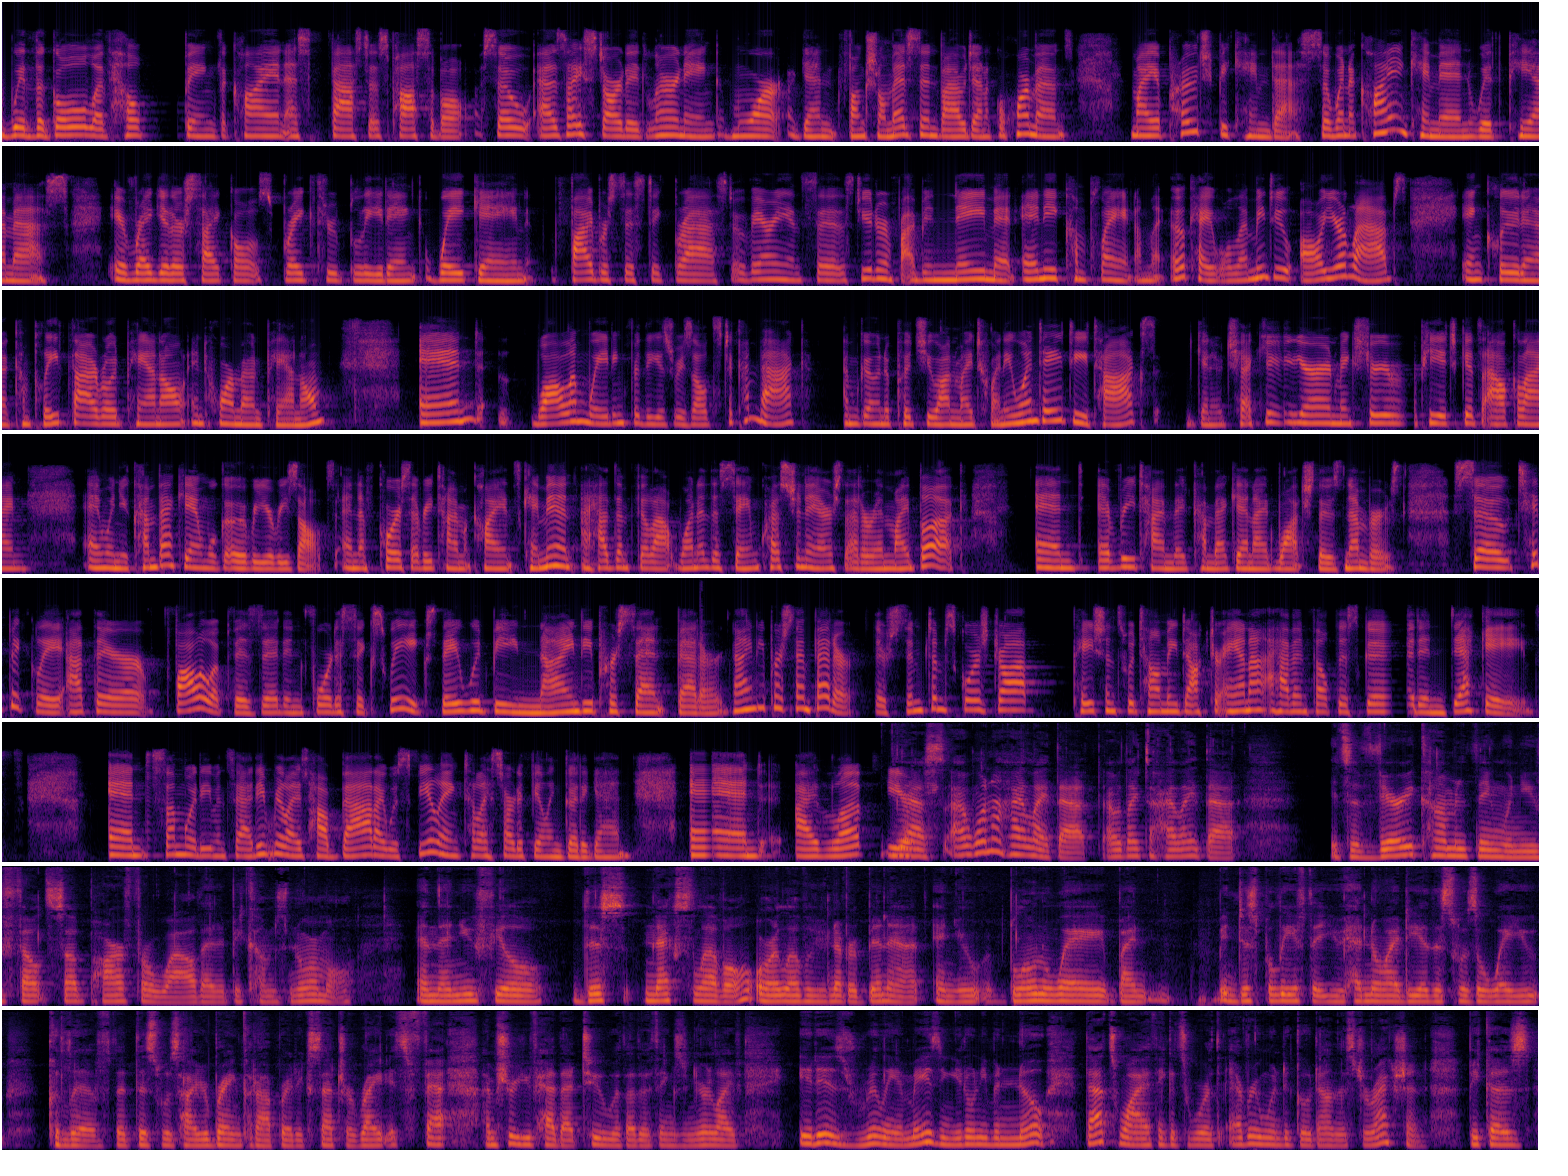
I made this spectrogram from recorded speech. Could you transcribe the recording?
with the goal of help helping the client as fast as possible. So, as I started learning more, again, functional medicine, bioidentical hormones, my approach became this. So, when a client came in with PMS, irregular cycles, breakthrough bleeding, weight gain, fibrocystic breast, ovarian cyst, uterine fibroid, I mean, name it, any complaint, I'm like, okay, well, let me do all your labs, including a complete thyroid panel and hormone panel. And while I'm waiting for these results to come back, I'm going to put you on my 21 day detox. You know, check your urine, make sure your pH gets alkaline. And when you come back in, we'll go over your results. And of course, every time a clients came in, I had them fill out one of the same questionnaires that are in my book. And every time they'd come back in, I'd watch those numbers. So typically at their follow up visit in four to six weeks, they would be 90% better, 90% better. Their symptom scores drop. Patients would tell me, Dr. Anna, I haven't felt this good in decades. And some would even say, I didn't realize how bad I was feeling till I started feeling good again. And I love hearing. Yes, I want to highlight that. I would like to highlight that. It's a very common thing when you felt subpar for a while that it becomes normal. And then you feel this next level or a level you've never been at and you're blown away by in disbelief that you had no idea this was a way you could live that this was how your brain could operate etc right? It's fat. I'm sure you've had that too with other things in your life. It is really amazing. You don't even know. That's why i think it's worth everyone to go down this direction because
